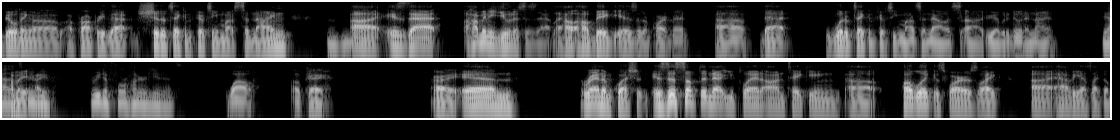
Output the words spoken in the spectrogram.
building a, a property that should have taken 15 months to 9 mm-hmm. uh is that how many units is that like how, how big is an apartment uh that would have taken 15 months and now it's uh you're able to do it in nine yeah how many maybe I, three to 400 units wow Okay. All right. And random question. Is this something that you plan on taking uh public as far as like uh having as like a,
